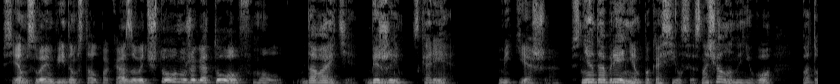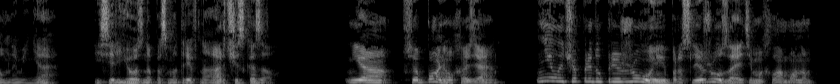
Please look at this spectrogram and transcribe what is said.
всем своим видом стал показывать, что он уже готов, мол, давайте, бежим, скорее. Микеша с неодобрением покосился сначала на него, потом на меня, и, серьезно посмотрев на Арчи, сказал. «Я все понял, хозяин. Нилыча предупрежу и прослежу за этим охламоном.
